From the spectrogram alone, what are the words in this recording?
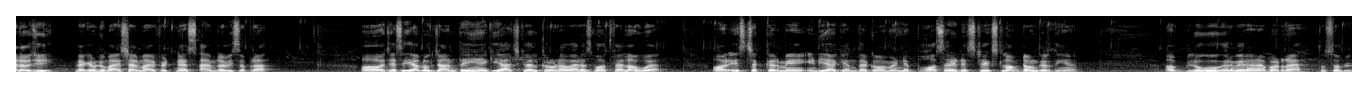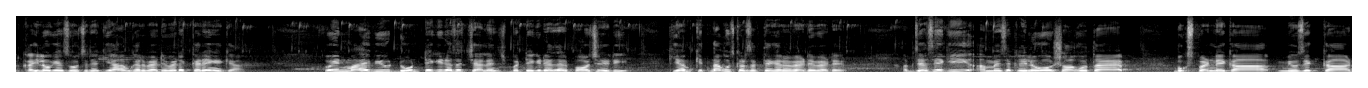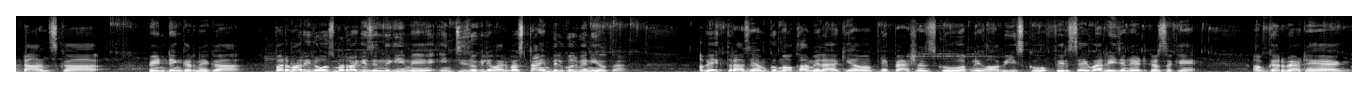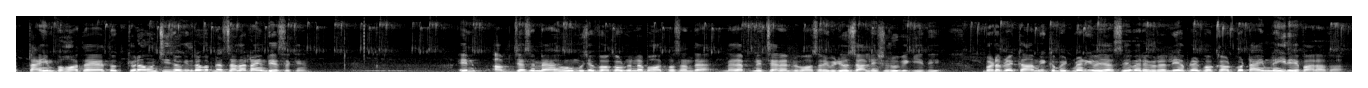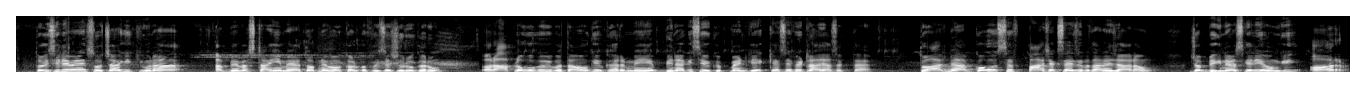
Hello ji welcome to my style my fitness I am Ravi Sapra और जैसे कि आप लोग जानते ही हैं कि आजकल कोरोना वायरस बहुत फैला हुआ है और इस चक्कर में इंडिया के अंदर गवर्नमेंट ने बहुत सारे डिस्ट्रिक्ट्स लॉकडाउन कर दिए हैं। अब लोगों को घर में रहना पड़ रहा है तो सब, कई लोग ये सोच रहे हैं कि यार हम घर बैठे बैठे करेंगे क्या? तो in my view don't take it as a challenge but take it as a opportunity कि हम कितना कुछ कर सकते हैं घर में बैठे बैठे अब जैसे कि हम में से कई लोगों को शौक होता है बुक्स पढ़ने का म्यूज़िक का डांस का पेंटिंग करने का। पर हमारी रोज़मर्रा की ज़िंदगी में इन चीज़ों के लिए हमारे पास टाइम बिल्कुल भी नहीं होता। अब एक तरह से हमको मौका मिला है कि हम अपने पैशंस को, अपनी हॉबीज़ को फिर से एक बार रीजनरेट कर सकें। अब घर बैठे हैं टाइम बहुत है तो क्यों ना उन चीज़ों की तरफ़ अपना ज़्यादा टाइम दे सकें। इन, अब जैसे मैं हूँ, मुझे वर्कआउट करना बहुत पसंद है। मैंने अपने चैनल पे बहुत सारी वीडियोस डालनी शुरू भी की थी। बट अपने काम की कमिटमेंट की वजह से मैं रेगुलरली अपने वर्कआउट को टाइम नहीं दे पा रहा था। तो इसीलिए मैंने सोचा कि क्यों ना, अब मेरे पास टाइम है तो अपने वर्कआउट को फिर से शुरू करूँ। और आप लोगों को भी बताऊँ कि घर में बिना किसी इक्विपमेंट के कैसे फिट रहा जा सकता है। तो आज मैं आपको सिर्फ़ पाँच एक्सरसाइजेज बताने जा रहा हूँ, जो बिगनर्स के लिए होंगी और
